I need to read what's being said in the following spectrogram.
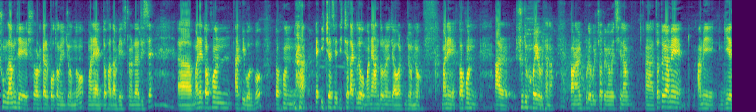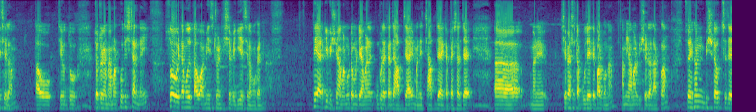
শুনলাম যে সরকার পতনের জন্য মানে এক দফা দাবি স্টুডেন্টরা দিচ্ছে মানে তখন, আর কি বলব, তখন ইচ্ছা ইচ্ছা থাকলেও মানে আন্দোলনে যাওয়ার জন্য মানে তখন আর সুযোগ হয়ে ওঠে না। কারণ আমি পুরোপুরি চট্টগ্রামে ছিলাম। চট্টগ্রামে আমি গিয়েছিলাম। তাও যেহেতু চট্টগ্রামে আমার প্রতিষ্ঠান নেই সো ওইটার মধ্যে তাও আমি স্টুডেন্ট হিসেবে গিয়েছিলাম ওখানে। তো আর কি বিষয়, আমার মোটামুটি আমার উপরে একটা চাপ যায় মানে চাপ যায়, একটা পেশা যায় মানে সে পেশাটা বুঝাইতে পারব না, আমি আমার বিষয়টা রাখলাম। সো এখন বিষয়টা হচ্ছে যে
